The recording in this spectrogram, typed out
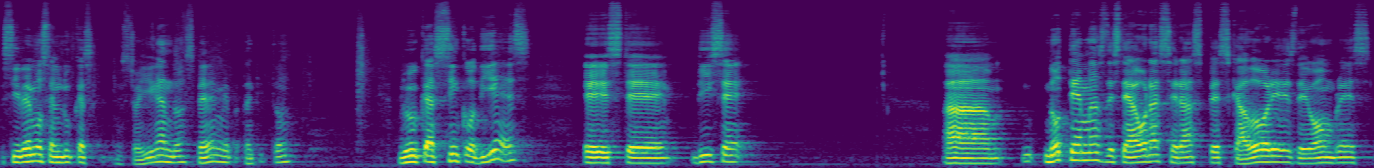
Si vemos en Lucas, estoy llegando, espérenme un tantito. Lucas 5.10, este, dice, no temas, desde ahora serás pescadores de hombres,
